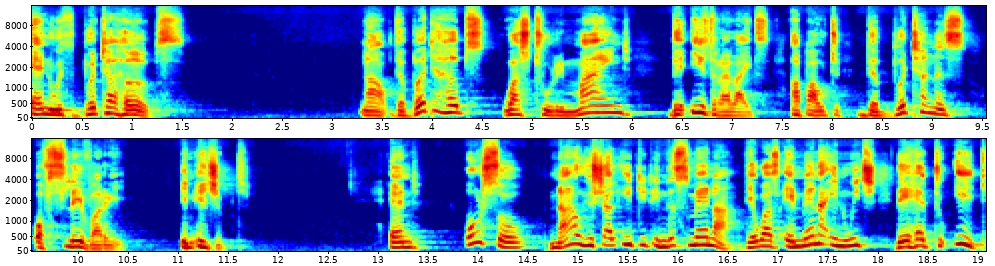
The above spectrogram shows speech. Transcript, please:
and with bitter herbs. Now, the bitter herbs was to remind the Israelites about the bitterness of slavery in Egypt. And also, now you shall eat it in this manner. There was a manner in which they had to eat.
